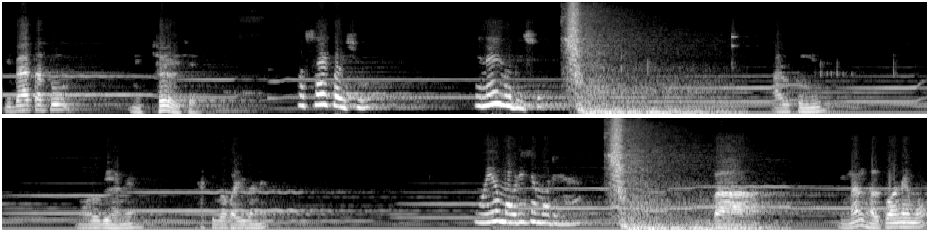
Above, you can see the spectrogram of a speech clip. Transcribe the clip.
কিবা এটাতো নিশ্চয় হৈছে। সঁচাই কৈছো এনেই সুধিছো। আৰু তুমি? মোৰ অবিহনে থাকিব পাৰিবানে? ময়ো মৰি যাম দেহা। বা ইমান ভাল পোৱা নে মোক?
